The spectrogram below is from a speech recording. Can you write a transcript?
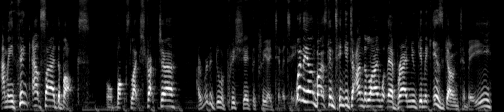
I mean, think outside the box, or box like structure. I really do appreciate the creativity. When the Young Bucks continue to underline what their brand new gimmick is going to be,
